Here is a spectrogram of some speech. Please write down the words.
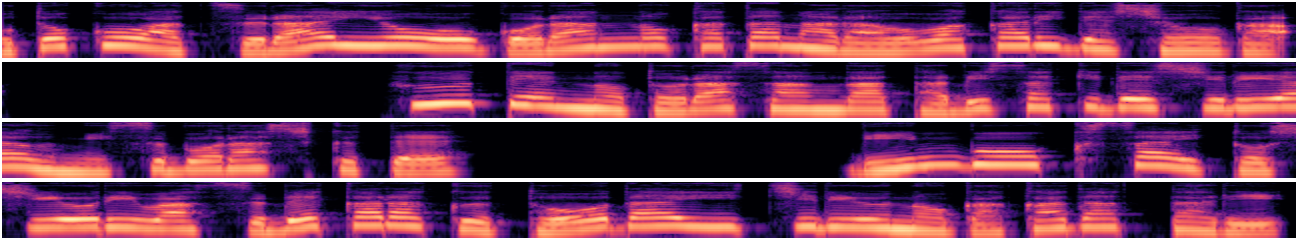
男は辛いよをご覧の方ならお分かりでしょうが、風天の虎さんが旅先で知り合うみすぼらしくて、貧乏臭い年寄りはすべからく東大一流の画家だったり、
